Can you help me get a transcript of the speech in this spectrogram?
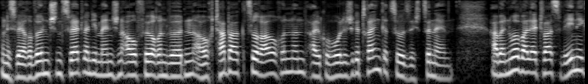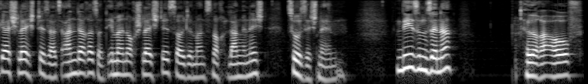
Und es wäre wünschenswert, wenn die Menschen aufhören würden, auch Tabak zu rauchen und alkoholische Getränke zu sich zu nehmen. Aber nur weil etwas weniger schlecht ist als anderes und immer noch schlecht ist, sollte man es noch lange nicht zu sich nehmen. In diesem Sinne, höre auf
